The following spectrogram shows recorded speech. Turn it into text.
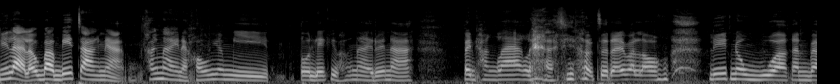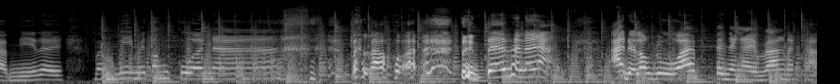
นี่แหละแล้วบัมบี้จังเนี่ยข้างในเนี่ยเขายังมีตัวเล็กอยู่ข้างในด้วยนะ เป็นครั้งแรกเลยอะที่เราจะได้มาลองรีดนมวัวกันแบบนี้เลยบัมบี้ไม่ต้องกลัวนะ แต่เราอะตื่นเต้นนะเนี่ยอะเดี๋ยวลองดูว่าเป็นยังไงบ้างนะคะ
